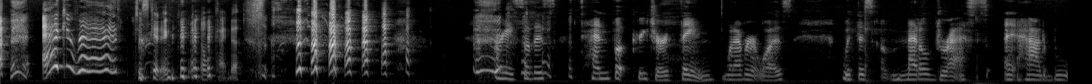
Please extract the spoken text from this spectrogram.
Accurate. Just kidding. oh, kind of. Okay, so this 10 foot creature thing, whatever it was, with this metal dress, it had bl-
